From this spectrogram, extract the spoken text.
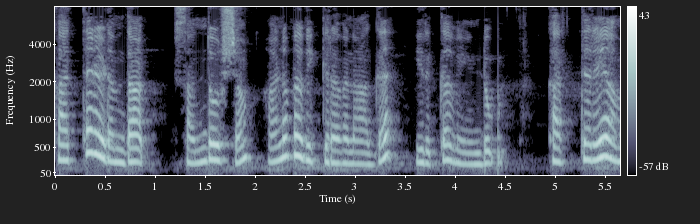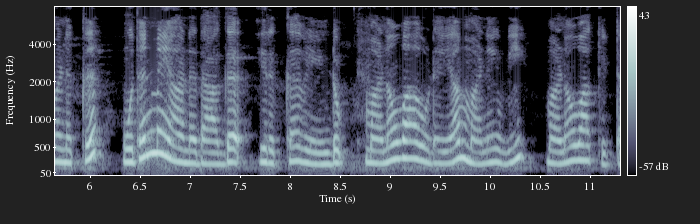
கத்தரிடம்தான் சந்தோஷம் அனுபவிக்கிறவனாக இருக்க வேண்டும். கர்த்தரே அவனுக்கு முதன்மையானதாக இருக்க வேண்டும். மனோவாவுடைய மனைவி மனோவா கிட்ட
